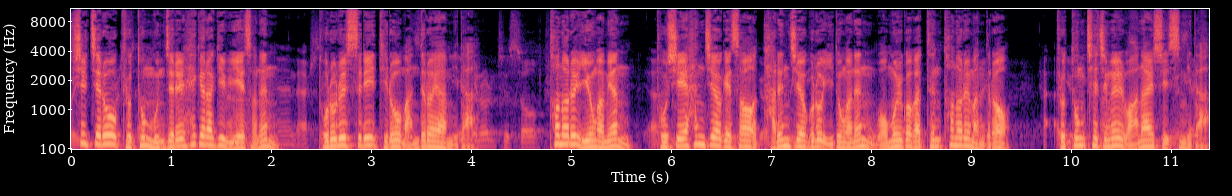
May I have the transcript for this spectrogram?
실제로 교통 문제를 해결하기 위해서는 도로를 3D로 만들어야 합니다. 터널을 이용하면 도시의 한 지역에서 다른 지역으로 이동하는 워몰과 같은 터널을 만들어 교통 체증을 완화할 수 있습니다.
